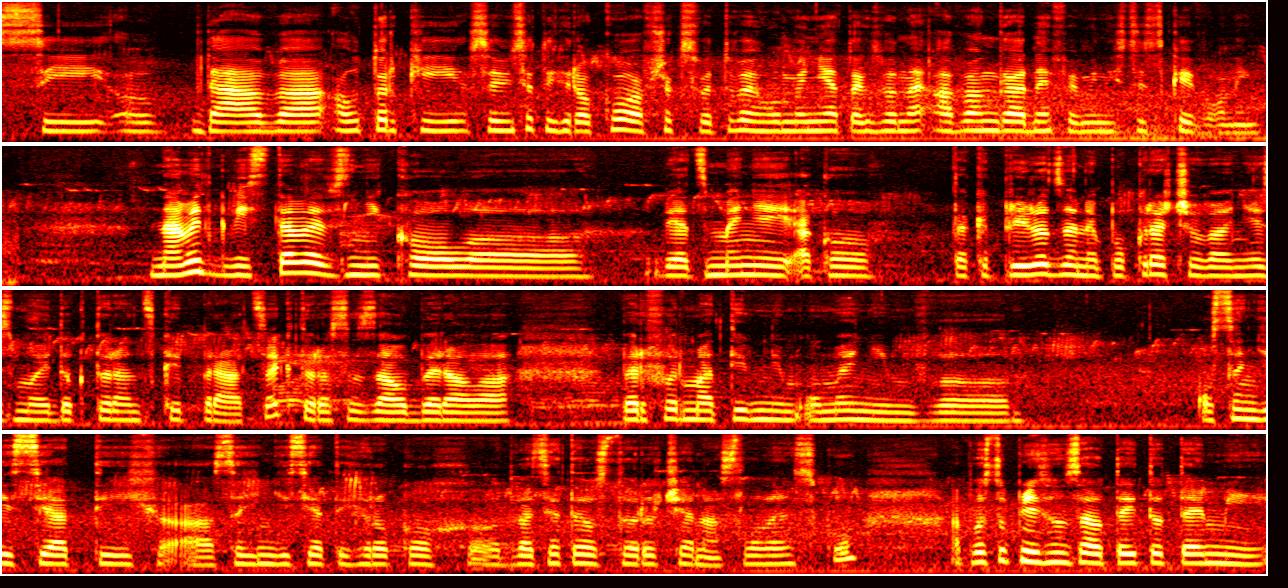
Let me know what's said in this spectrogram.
si dáva autorky 70. rokov, avšak svetového umenia tzv. avantgardnej feministickej vlny. Námet k výstave vznikol viac menej ako také prirodzené pokračovanie z mojej doktorantskej práce, ktorá sa zaoberala performatívnym umením v 80. a 70. rokoch 20. storočia na Slovensku. A postupne som sa od tejto témy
